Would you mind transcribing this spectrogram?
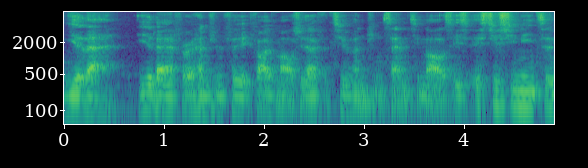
You're there. You're there for 135 miles. You're there for 270 miles. It's, it's just you need to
